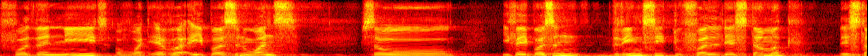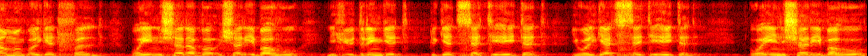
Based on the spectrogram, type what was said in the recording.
for the needs of whatever a person wants. So, if a person drinks it to fill their stomach, their stomach will get filled. وَإِن شَرِبَهُ If you drink it to get satiated, you will get satiated. وَإِن شَرِبَهُ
